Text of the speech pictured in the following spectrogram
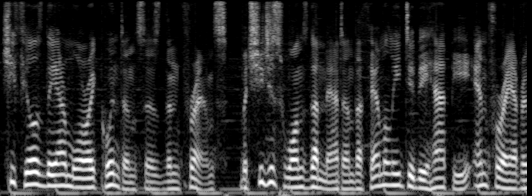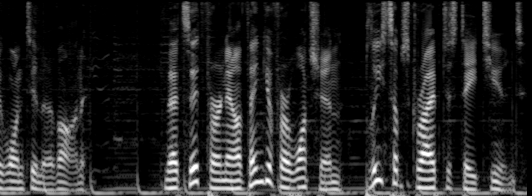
she feels they are more acquaintances than friends, but she just wants the Matt and the family to be happy and for everyone to move on. That's it for now, thank you for watching, please subscribe to stay tuned.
